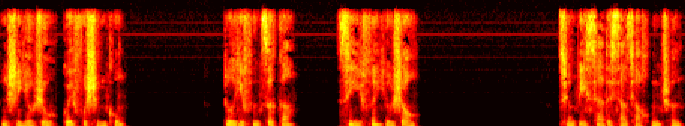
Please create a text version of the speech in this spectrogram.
更是有如鬼斧神工。多一分则刚，细一分又柔。琼鼻下的小巧红唇，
